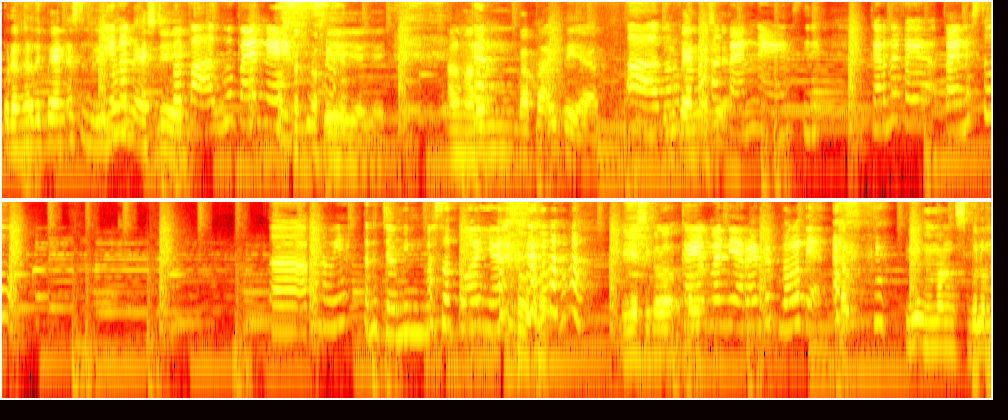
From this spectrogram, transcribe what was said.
udah ngerti PNS tuh dari Iya kan mana SD? bapak gue PNS Oh iya iya iya. Almarhum bapak itu ya. ah Dulu baru bapak PNS kan ya? PNS jadi karena kayak PNS tuh eh, apa namanya? Terjamin masa tuanya. Iya sih kalau kayak mania rentet banget ya. Kalau- iya memang sebelum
